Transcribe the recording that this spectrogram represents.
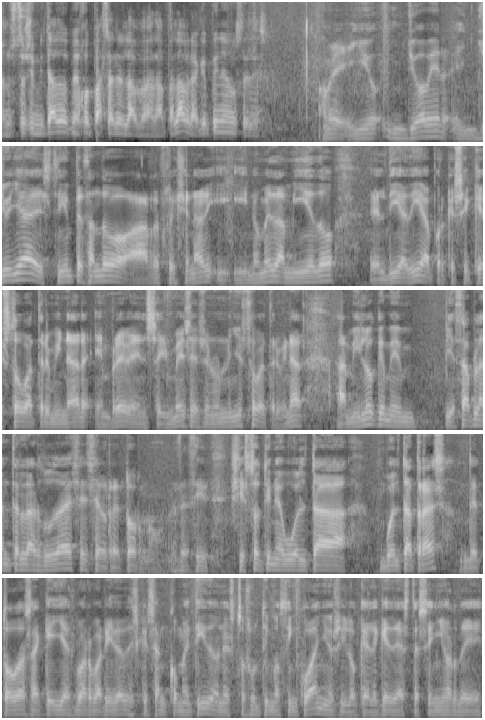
nuestros invitados, mejor pasarles la, la palabra. ¿Qué opinan ustedes? Hombre, yo, yo a ver, yo ya estoy empezando a reflexionar y, no me da miedo el día a día, porque sé que esto va a terminar en breve, en seis meses, en un año esto va a terminar. A mí lo que me empieza a plantear las dudas es el retorno. Es decir, si esto tiene vuelta, vuelta atrás de todas aquellas barbaridades que se han cometido en estos últimos cinco años y lo que le quede a este señor de,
